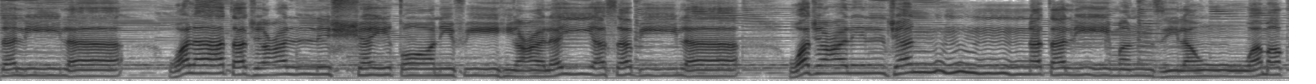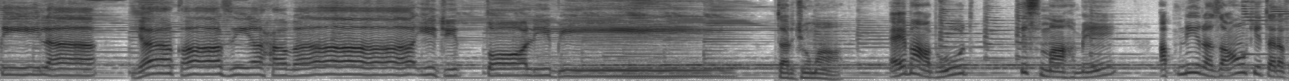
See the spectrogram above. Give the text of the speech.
دلیلا ولا تجعل للشیطان فیہ علی سبیلا واجعل الجنة لی منزلا ومقیلا یا قاضی حوائج الطالبین. ترجمہ اے معبود، اس ماہ میں اپنی رضاؤں کی طرف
